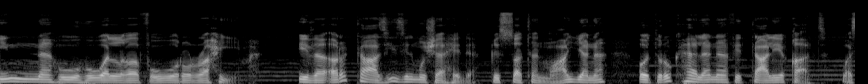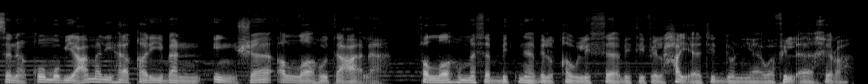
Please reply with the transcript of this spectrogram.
إنه هو الغفور الرحيم إذا أردت عزيزي المشاهد قصة معينة اتركها لنا في التعليقات وسنقوم بعملها قريبا إن شاء الله تعالى. فاللهم ثبتنا بالقول الثابت في الحياة الدنيا وفي الآخرة.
